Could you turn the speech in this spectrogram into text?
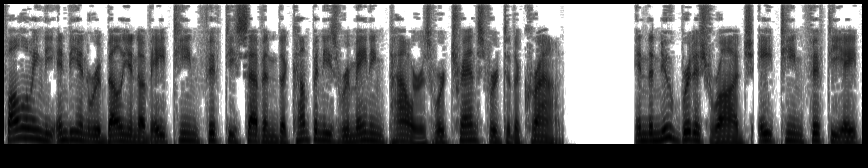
Following the Indian Rebellion of 1857 the company's remaining powers were transferred to the Crown. In the new British Raj 1858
